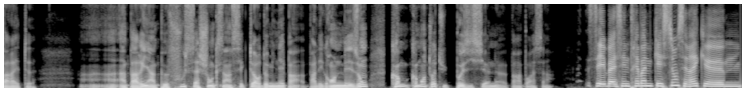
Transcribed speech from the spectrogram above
paraître un, pari un peu fou, sachant que c'est un secteur dominé par, par les grandes maisons. comment toi, tu positionnes euh, par rapport à ça? C'est bah, une très bonne question. C'est vrai que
